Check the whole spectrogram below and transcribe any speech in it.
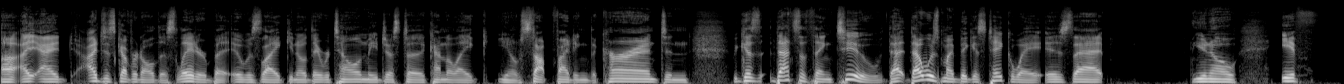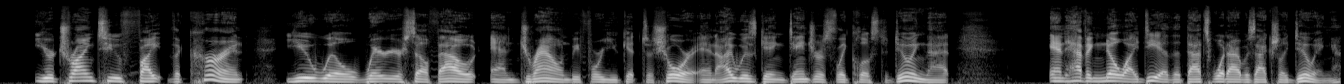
uh, I, I i discovered all this later but it was like you know they were telling me just to kind of like you know stop fighting the current and because that's the thing too that that was my biggest takeaway is that you know if you're trying to fight the current, you will wear yourself out and drown before you get to shore. And I was getting dangerously close to doing that and having no idea that that's what I was actually doing.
